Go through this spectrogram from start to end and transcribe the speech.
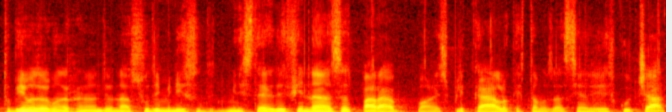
tuvimos algunas reuniones de UNASUR y ministro del Ministerio de Finanzas para bueno, explicar lo que estamos haciendo y escuchar,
